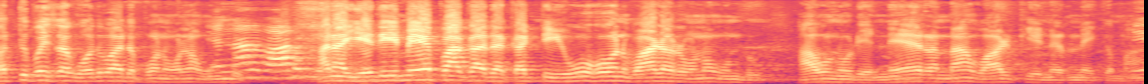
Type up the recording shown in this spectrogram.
பத்து பைசாக்கு உதவாத போனவங்களாம் உண்டு. என்னால வாடகை ஆனா எதையுமே பார்க்காத கட்டி ஓஹோன்னு வாழறவனும் உண்டு. அவனுடைய நேரம் தான் வாழ்க்கையை நிர்ணயிக்குமா? நீ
